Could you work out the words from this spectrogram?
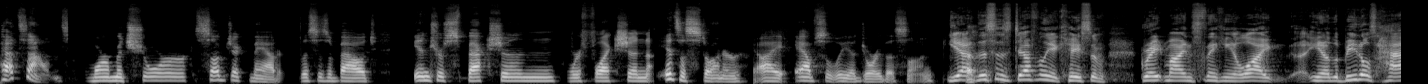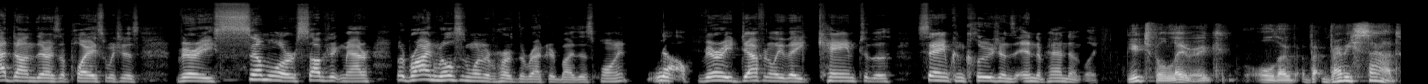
Pet Sounds, more mature subject matter. This is about introspection, reflection. It's a stunner. I absolutely adore this song. Yeah, this is definitely a case of great minds thinking alike. Uh, you know, the Beatles had done There's a Place, which is very similar subject matter, but Brian Wilson wouldn't have heard the record by this point. No. Very definitely they came to the same conclusions independently. Beautiful lyric, although very sad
